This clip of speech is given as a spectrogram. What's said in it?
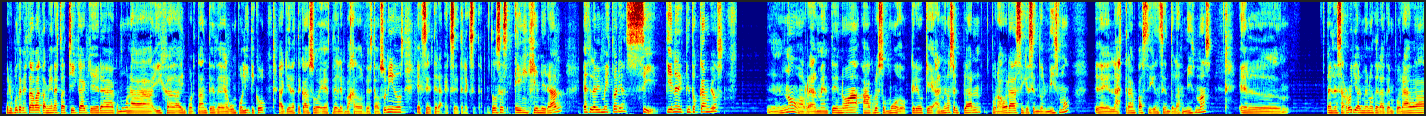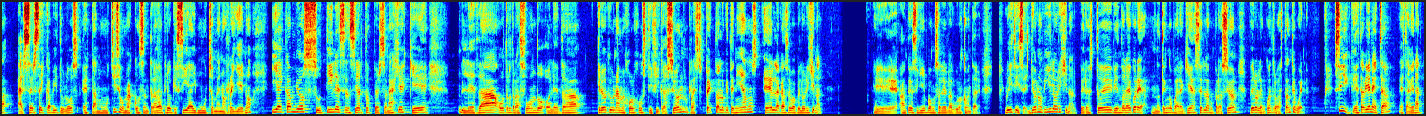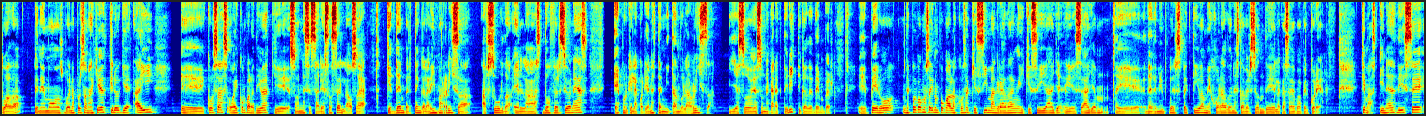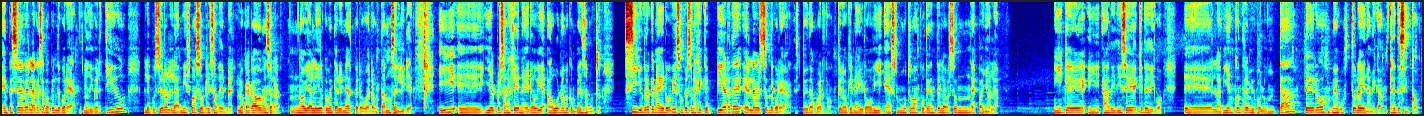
Pero el punto es que estaba también esta chica que era como una hija importante de algún político, aquí en este caso es del embajador de Estados Unidos, etcétera, etcétera, etcétera. Entonces, en general, ¿es la misma historia? Sí. ¿Tiene distintos cambios? No, realmente no a, a grueso modo. Creo que al menos el plan por ahora sigue siendo el mismo. Eh, las trampas siguen siendo las mismas. El, el, desarrollo, al menos de la temporada, al ser seis capítulos, está muchísimo más concentrada. Creo que sí hay mucho menos relleno. Y hay cambios sutiles en ciertos personajes que les da otro trasfondo o les da, creo que una mejor justificación respecto a lo que teníamos en la casa de papel original. Eh, antes de seguir, vamos a leer algunos comentarios. Luis dice: Yo no vi la original, pero estoy viendo la de Corea. No tengo para qué hacer la comparación, pero la encuentro bastante buena. Sí, está bien hecha, está bien actuada. Tenemos buenos personajes. Creo que hay eh, cosas o hay comparativas que son necesarias hacerla. O sea, que Denver tenga la misma risa absurda en las dos versiones es porque la coreana está imitando la risa. Y eso es una característica de Denver. Eh, pero después vamos a ir un poco a las cosas que sí me agradan y que sí eh, se hayan, eh, desde mi perspectiva, mejorado en esta versión de La Casa de Papel Corea. ¿Qué más? Inés dice, empecé a ver La Casa de Papel de Corea. Lo divertido, le pusieron la misma sonrisa a Denver. Lo que acabo de mencionar. No había leído el comentario Inés, pero bueno, estamos en línea. Y, y el personaje de Nairobi aún no me convence mucho. Sí, yo creo que Nairobi es un personaje que pierde en la versión de Corea. Estoy de acuerdo. Creo que Nairobi es mucho más potente en la versión española. Y que Adi dice, ¿qué te digo? Eh, la vi en contra de mi voluntad, pero me gustó la dinámica. 3 de 5.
